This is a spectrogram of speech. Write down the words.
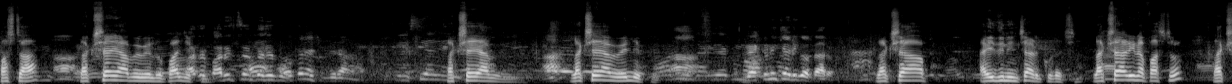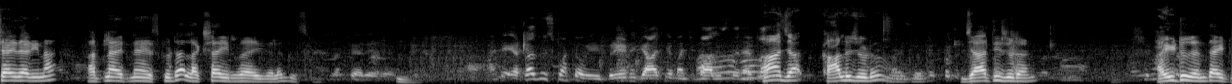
ఫస్టా లక్ష యాభై వేలు రూపాయలు చెప్పి. లక్ష యాభై లక్ష యాభై వేలు చెప్పి. ఎక్కడి నుంచి అడిగావు పేరు? లక్ష ఐదు నుంచి అడుక్కుంటూ వచ్చిన. లక్ష అడిగిన ఫస్ట్ లక్ష ఐదు అడిగిన అట్లా ఇట్లా వేసుకుంటా లక్ష ఇరవై ఐదు వేలకు ఎట్లా చూసుకుంటావు? ఈ బ్రీడ్ జాతి మంచి పాలు జా కాళ్ళు చూడు జాతి చూడండి హైట్ ఎంత హైట్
